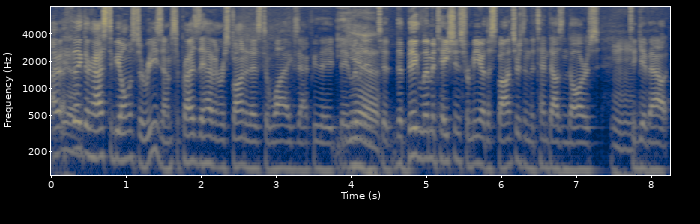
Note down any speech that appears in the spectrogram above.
I, I feel like there has to be almost a reason. I'm surprised they haven't responded as to why exactly they they Yeah. limited to the big limitations for me are the sponsors and the ten thousand dollars Mm-hmm. to give out.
